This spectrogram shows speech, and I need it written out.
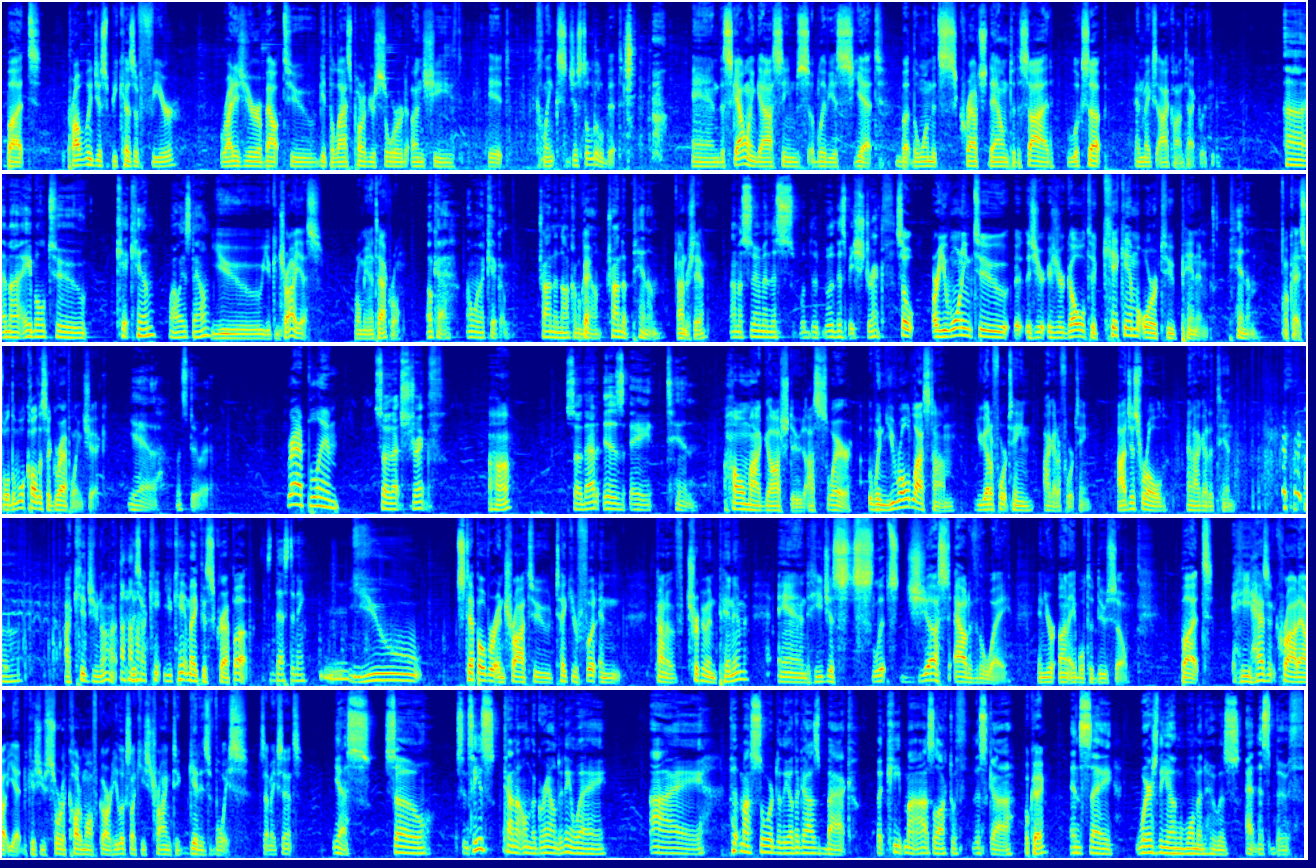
But probably just because of fear, right as you're about to get the last part of your sword unsheathed, it clinks just a little bit. And the scowling guy seems oblivious yet, but the one that's crouched down to the side looks up and makes eye contact with you. Uh, am I able to kick him while he's down? You you can try, yes. Roll me an attack roll. Okay. I want to kick him. Trying to knock him Okay. down. Trying to pin him. I understand. I'm assuming this would th- would this be strength? So, are you wanting to? Is your is your goal to kick him or to pin him? Pin him. Okay, so we'll call this a grappling check. Yeah. Let's do it. Grapple him. So that's strength. Uh huh. So that is a ten. Oh my gosh, dude! I swear, when you rolled last time, you got a fourteen. I got a fourteen. I just rolled and I got a ten. Huh? I kid you not. This I can't. You can't make this crap up. It's destiny. You step over and try to take your foot and kind of trip him and pin him, and he just slips just out of the way, and you're unable to do so. But he hasn't cried out yet because you sort of caught him off guard. He looks like he's trying to get his voice. Does that make sense? Yes. So, since he's kind of on the ground anyway, I put my sword to the other guy's back, but keep my eyes locked with this guy Okay. and say, Where's the young woman who was at this booth?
